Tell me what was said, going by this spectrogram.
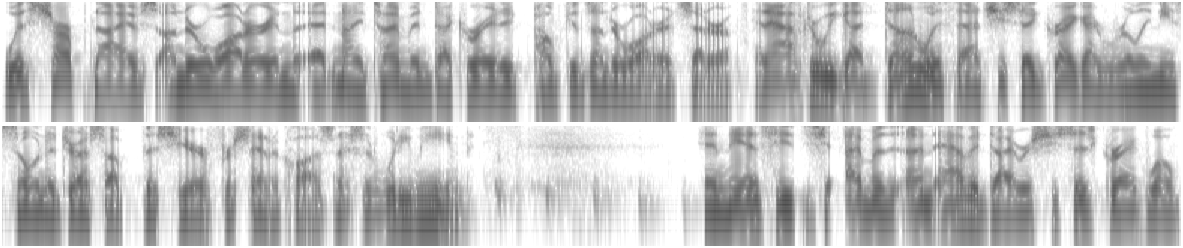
with sharp knives underwater in, at nighttime and decorated pumpkins underwater, etc. And after we got done with that, she said, Greg, I really need someone to dress up this year for Santa Claus. And I said, What do you mean? And Nancy, she, I'm a, an avid diver. She says, "Greg, well,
